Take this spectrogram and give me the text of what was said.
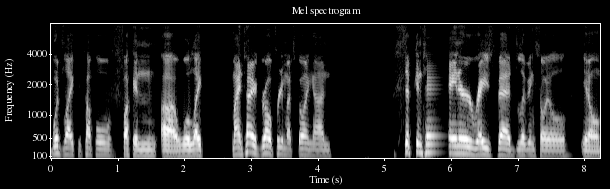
would like a couple fucking uh well like my entire grow pretty much going on sip container, raised bed, living soil, you know,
